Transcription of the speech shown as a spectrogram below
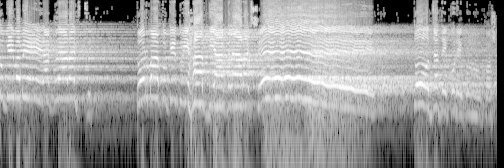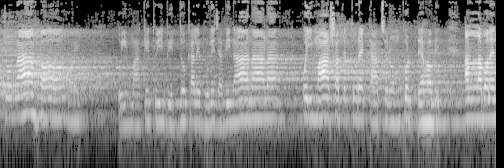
তোকে এভাবে আগলে রাখছে। তোর মা তোকে দুই হাত দিয়ে আগলে রাখছে। তো যাতে করে কোনো কষ্ট না হয়, ওই মাকে তুই বৃদ্ধকালে ভুলে যাবি। না না না, ওই মার সাথে তোর একটা আচরণ করতে হবে। আল্লাহ বলেন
